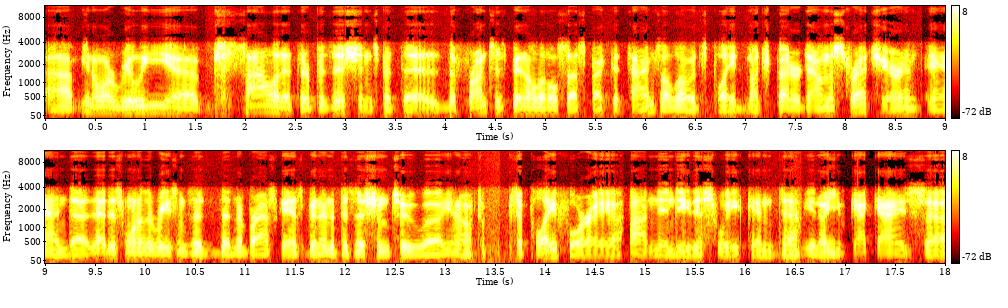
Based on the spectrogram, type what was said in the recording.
uh, uh, you know are really uh, solid at their positions, but the the front has been a little suspect at times, although it's played much better down the stretch here, and and uh, that is one of the reasons that, that Nebraska has been in a position to uh, you know to to play for a uh, spot in Indy this week, and uh, you know you've got guys, uh,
